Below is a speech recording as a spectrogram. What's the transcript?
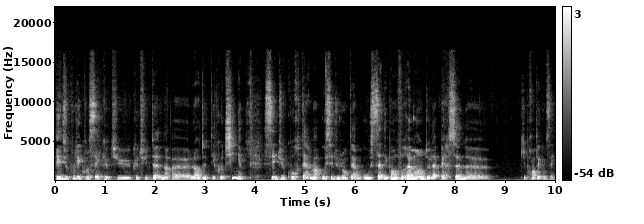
Et du coup, les conseils que tu, que tu donnes euh, lors de tes coachings, c'est du court terme ou c'est du long terme? Ou ça dépend vraiment de la personne euh, qui prend tes conseils?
